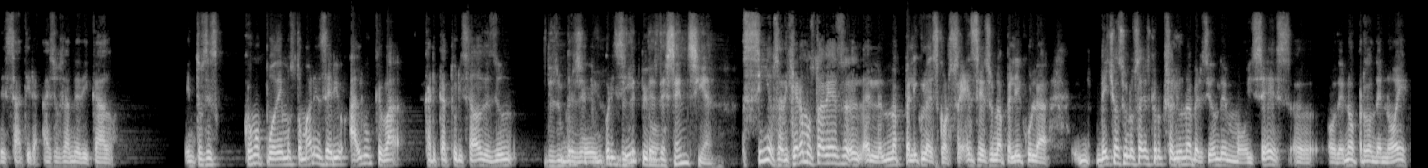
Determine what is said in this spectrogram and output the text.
de sátira. A eso se han dedicado. Entonces, ¿cómo podemos tomar en serio algo que va caricaturizado desde un, desde un desde principio? Un principio? Desde, desde, esencia. Sí, o sea, dijéramos todavía es una película de Scorsese, es una película. De hecho, hace unos años creo que salió una versión de Moisés, uh, o de no, perdón, de Noé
